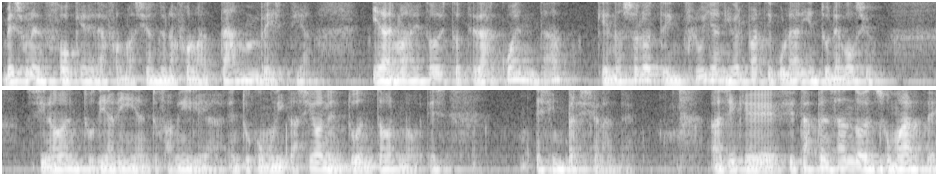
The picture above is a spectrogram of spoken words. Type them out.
Ves un enfoque de la formación de una forma tan bestia. Y además de todo esto, te das cuenta que no solo te influye a nivel particular y en tu negocio, sino en tu día a día, en tu familia, en tu comunicación, en tu entorno. Es, es impresionante. Así que si estás pensando en sumarte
